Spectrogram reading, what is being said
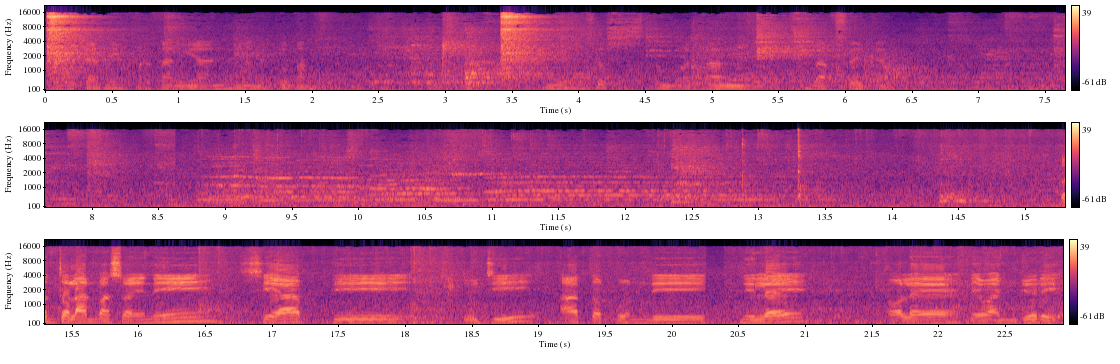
Politeknik Pertanian Negeri Kupang. Ini khusus pembuatan bakso ikan. Pentolan bakso ini siap diuji ataupun dinilai oleh Dewan Juri.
